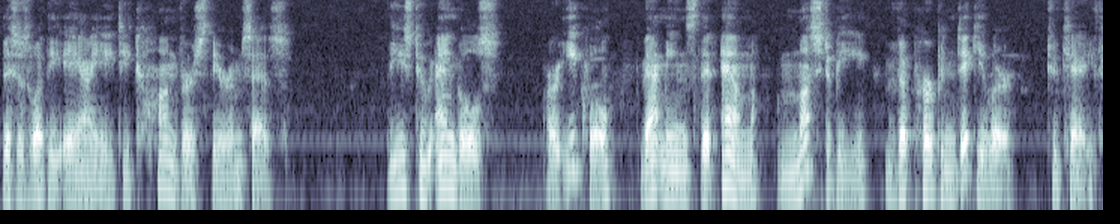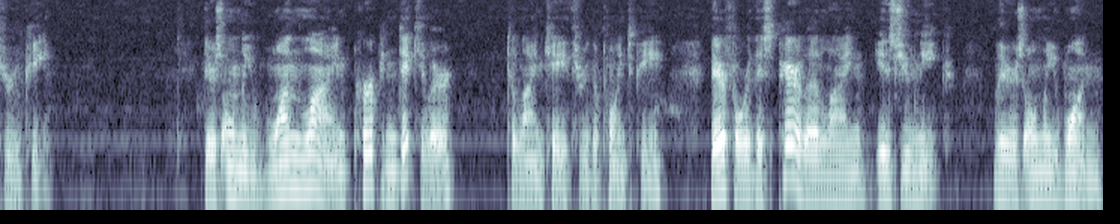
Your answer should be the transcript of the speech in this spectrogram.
This is what the AIAT converse theorem says. These two angles are equal, that means that M must be the perpendicular to K through P. There's only one line perpendicular to line K through the point P. Therefore, this parallel line is unique. There is only one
